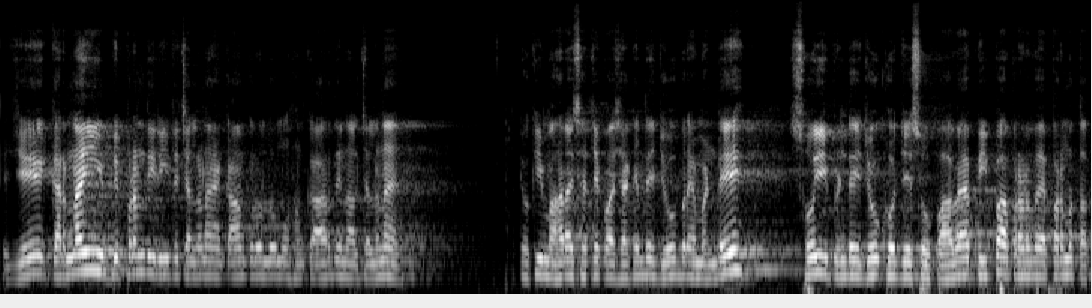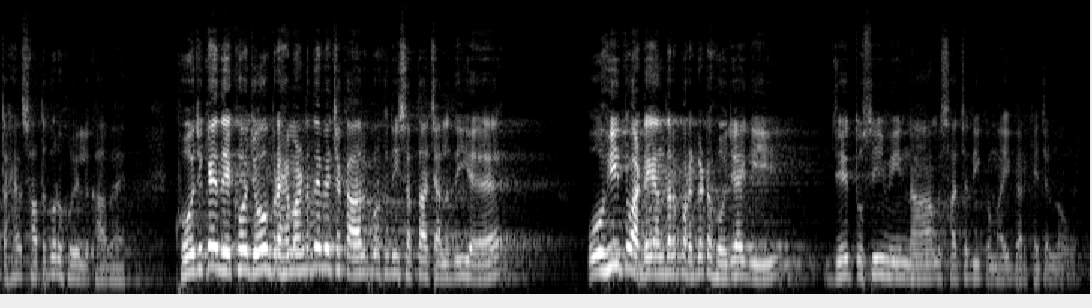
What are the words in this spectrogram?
ਤੇ ਜੇ ਕਰਨਾ ਹੀ ਵਿਪਰਨ ਦੀ ਰੀਤ ਚੱਲਣਾ ਹੈ, ਕਾਮ ਕਰੋ ਲੋ ਹੰਕਾਰ ਦੇ ਨਾਲ ਚੱਲਣਾ ਹੈ, ਕਿਉਂਕਿ ਮਹਾਰਾਜ ਸੱਚੇ ਪਾਤਸ਼ਾਹ ਕਹਿੰਦੇ, ਜੋ ਬ੍ਰਹਮੰਡੇ ਸੋਈ ਪਿੰਡੇ, ਜੋ ਖੋਜੇ ਸੋ ਪਾਵੈ, ਪੀਪਾ ਪ੍ਰਣਵੈ, ਪਰਮ ਤਤ ਹੈ, ਸਤਿਗੁਰ ਹੋਏ ਲਿਖਾਵੈ। ਖੋਜ ਕੇ ਦੇਖੋ, ਜੋ ਬ੍ਰਹਮੰਡ ਦੇ ਵਿੱਚ ਅਕਾਲ ਪੁਰਖ ਦੀ ਸੱਤਾ ਚੱਲਦੀ ਹੈ, ਉਹੀ ਤੁਹਾਡੇ ਅੰਦਰ ਪ੍ਰਗਟ ਹੋ ਜਾਏਗੀ, ਜੇ ਤੁਸੀਂ ਵੀ ਨਾਮ ਸੱਚ ਦੀ ਕਮਾਈ ਕਰਕੇ ਚੱਲੋਗੇ।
